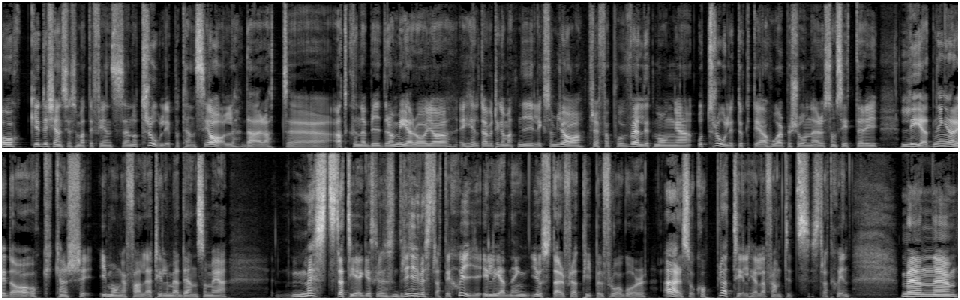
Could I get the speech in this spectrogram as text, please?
Och det känns ju som att det finns en otrolig potential där att, eh, att kunna bidra mer. Och jag är helt övertygad om att ni, liksom jag, träffar på väldigt många otroligt duktiga HR-personer som sitter i ledningar idag och kanske i många fall är till och med den som är mest strategisk, eller som driver strategi i ledning, just därför att people-frågor är så kopplat till hela framtidsstrategin. Men, eh,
